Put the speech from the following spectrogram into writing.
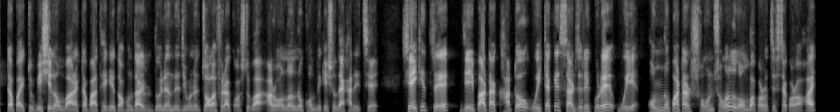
একটা পা একটু বেশি লম্বা আর একটা পা থেকে, তখন তার দৈনন্দিন জীবনে চলাফেরা কষ্ট বা আরও অন্যান্য কমপ্লিকেশন দেখা দিচ্ছে। সেই ক্ষেত্রে যেই পাটা খাটো, ওইটাকে সার্জারি করে ওই অন্য পাটার সমান সমান লম্বা করার চেষ্টা করা হয়।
